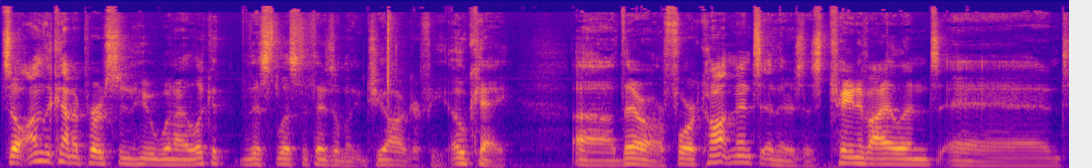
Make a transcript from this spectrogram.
So I'm the kind of person who, when I look at this list of things, I'm like, geography. Okay, uh, there are four continents, and there's this chain of islands, and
